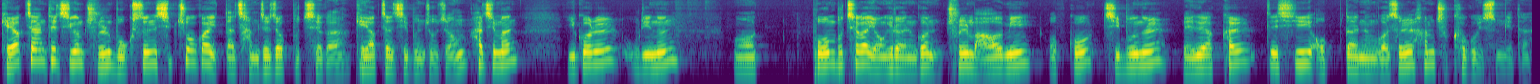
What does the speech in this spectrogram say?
계약자한테 지금 줄 몫은 10조가 있다. 잠재적 부채가 계약자 지분 조정. 하지만 이거를 우리는 어, 보험 부채가 0이라는 건 줄 마음이 없고 지분을 매각할 뜻이 없다는 것을 함축하고 있습니다.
